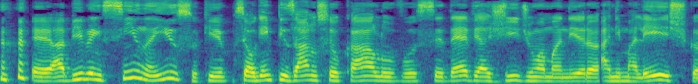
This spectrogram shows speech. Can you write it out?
é, a Bíblia ensina isso, que se alguém pisar no seu calo, você deve agir de uma maneira animalesca,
